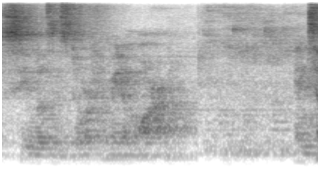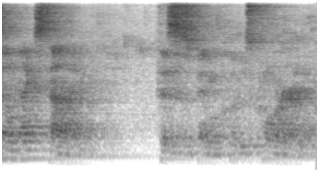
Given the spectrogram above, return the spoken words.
see what's in store for me tomorrow. Until next time, this has been Klute's Korner.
